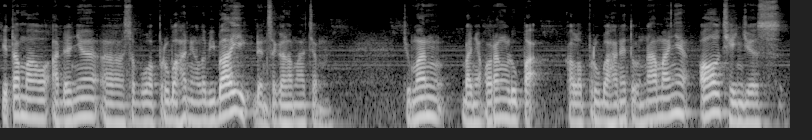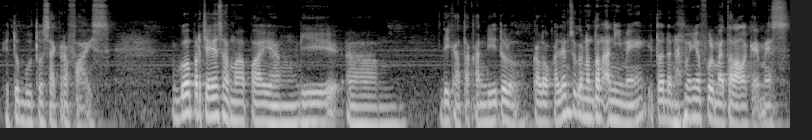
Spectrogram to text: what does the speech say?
kita mau adanya uh, sebuah perubahan yang lebih baik dan segala macam. Cuman banyak orang lupa kalau perubahan itu namanya all changes itu butuh sacrifice. Gue percaya sama apa yang di um, dikatakan di itu loh. Kalau kalian suka nonton anime itu ada namanya Full Metal Alchemist.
